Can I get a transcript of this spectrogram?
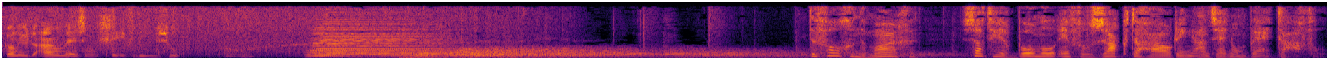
kan u de aanwijzing geven die u zoekt. De volgende morgen zat heer Bommel in verzakte houding aan zijn ontbijttafel.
